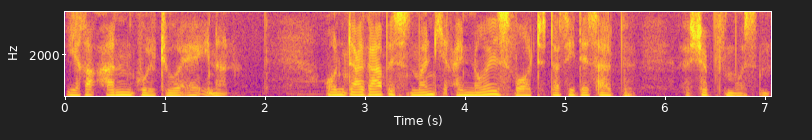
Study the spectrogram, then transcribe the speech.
ihre Ahnenkultur erinnern. Und da gab es manch ein neues Wort, das sie deshalb äh, schöpfen mussten.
